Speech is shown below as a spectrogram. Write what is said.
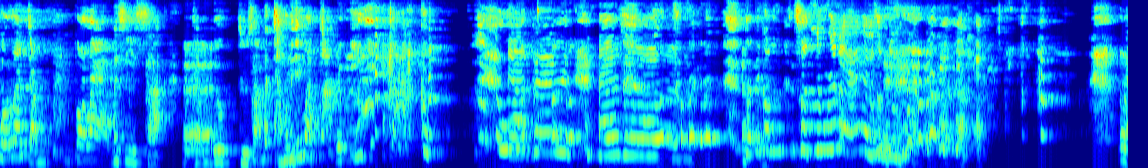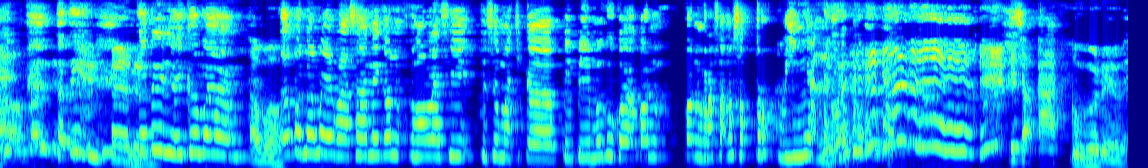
bola jam bola sisa jam tujuh sampai jam lima tadi Gak tahu. Aduh. tadi kan senyum ini angin senyum tadi tadi ya iku bang Apa? apa namanya rasanya kan ngolesi tisu magic ke pipimu iku kayak kon kon ngerasa stroke ringan Sok kaku ngono.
